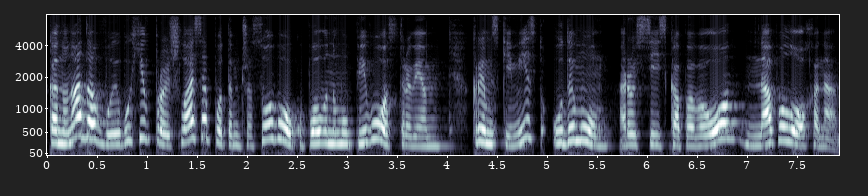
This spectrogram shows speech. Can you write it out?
Канонада вибухів пройшлася по тимчасово окупованому півострові. Кримський міст у диму, російська ПВО наполохана.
